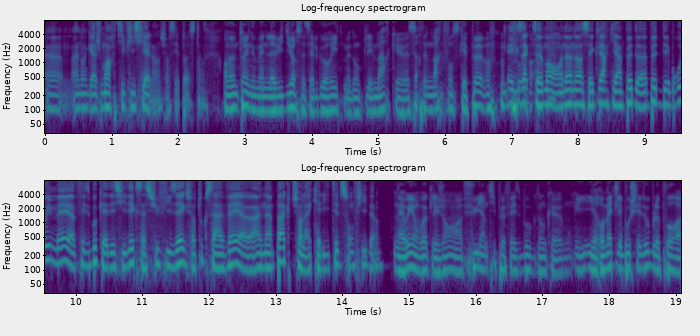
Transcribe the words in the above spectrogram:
un, un, engagement artificiel hein, sur ces posts. Hein. En même temps, il nous mène la vie dure cet algorithme. Donc les marques, certaines marques font ce peuvent. Hein, Exactement. non, non, c'est clair qu'il y a un peu, de, un peu de débrouille, mais euh, Facebook a décidé que ça suffisait, et surtout que ça avait euh, un impact sur la qualité de son feed. Mais oui, on voit que les gens euh, fuient un petit peu Facebook, donc ils, remettent les bouchées doubles pour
